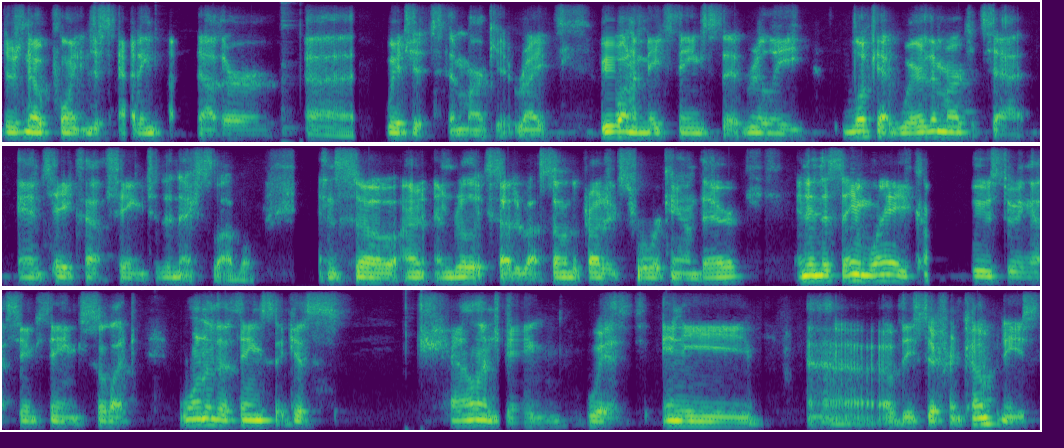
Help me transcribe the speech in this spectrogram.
there's no point in just adding another uh, widget to the market, right? We want to make things that really look at where the market's at and take that thing to the next level. And so I'm, really excited about some of the projects we're working on there. And in the same way, Blue is doing that same thing. So like one of the things that gets challenging with any uh, of these different companies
